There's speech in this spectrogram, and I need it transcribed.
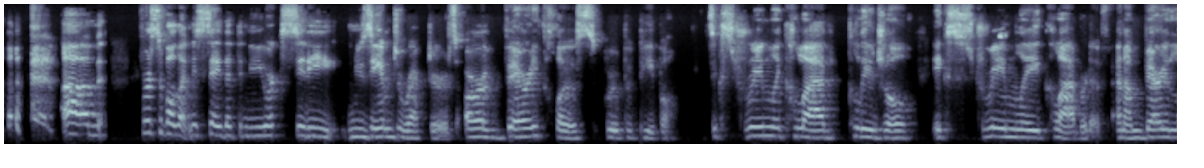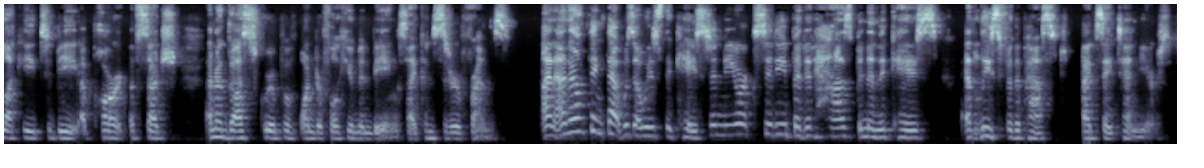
um, first of all, let me say that the New York City museum directors are a very close group of people. It's extremely collab- collegial, extremely collaborative, and I'm very lucky to be a part of such an august group of wonderful human beings I consider friends. And I don't think that was always the case in New York City, but it has been in the case at least for the past, I'd say, 10 years.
